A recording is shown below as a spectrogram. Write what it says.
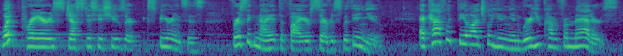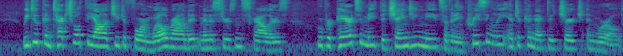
What prayers, justice issues, or experiences first ignited the fire of service within you? At Catholic Theological Union, where you come from matters. We do contextual theology to form well rounded ministers and scholars who prepare to meet the changing needs of an increasingly interconnected church and world.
